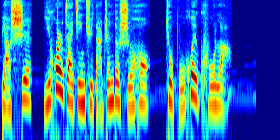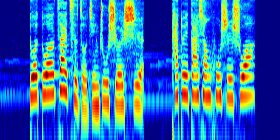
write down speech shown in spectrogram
表示一会儿再进去打针的时候就不会哭了。”多多再次走进注射室。他对大象护士说：“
